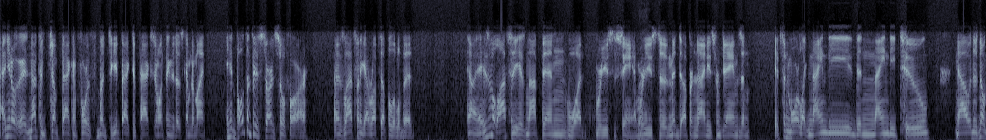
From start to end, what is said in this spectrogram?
And you know, uh, not to jump back and forth, but to get back to Paxton, one thing that does come to mind: both of his starts so far, and his last one he got roughed up a little bit uh, his velocity has not been what we're used to seeing. We're used to mid to upper 90s from James, and it's been more like 90 to 92. Now, there's no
